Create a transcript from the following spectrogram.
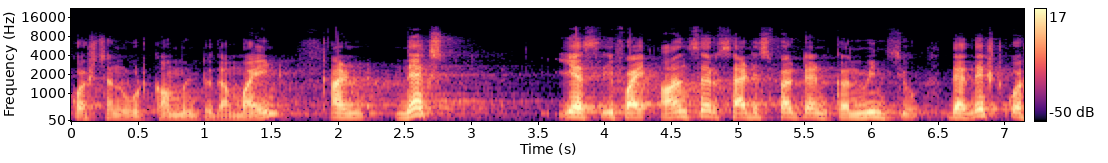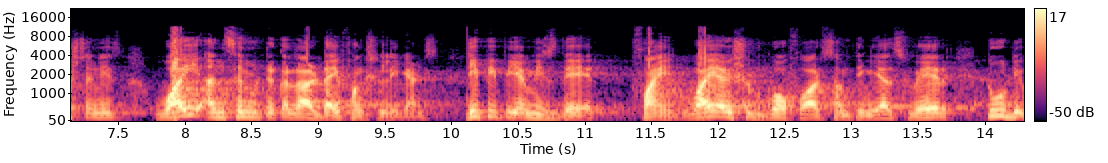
question would come into the mind and next yes if I answer satisfactory and convince you the next question is why unsymmetrical or difunctional ligands? DPPM is there fine why I should go for something else where two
